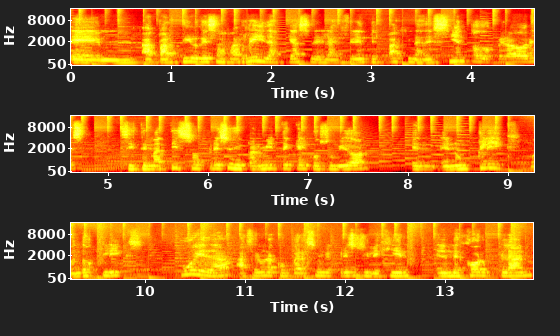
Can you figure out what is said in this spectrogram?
em, a partir de esas barridas que hace de las diferentes páginas de cientos de operadores, sistematiza los precios y permite que el consumidor en, en un clic o en dos clics pueda hacer una comparación de precios y elegir el mejor plan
